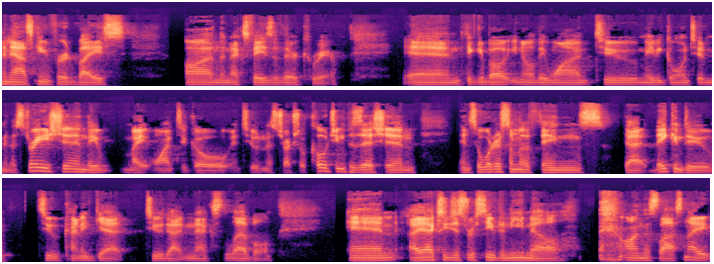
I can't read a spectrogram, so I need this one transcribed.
and asking for advice on the next phase of their career. And thinking about you know they want to maybe go into administration they might want to go into an instructional coaching position. And so what are some of the things that they can do to kind of get to that next level? And i actually just received an email on this last night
